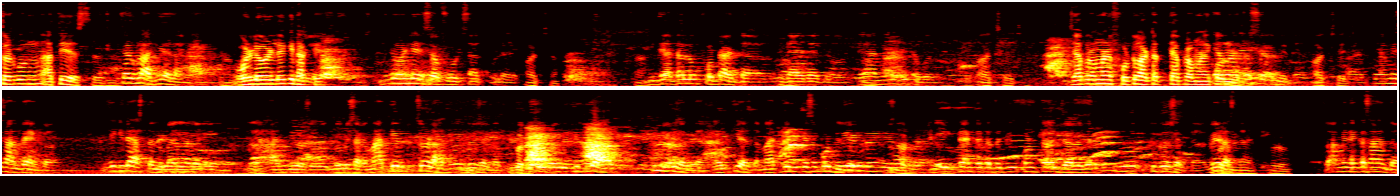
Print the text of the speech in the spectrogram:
चढकून हातीत असतात चड करून हाती आसा आमचे व्हडले व्हडले की धाकटे? म्हणजे व्हडले स फूट सात फूट आहे. अच्छा. म्हणजे आता लोक फोटो हाडटा जाय जाय तो ते आमी दिता करून अच्छा अच्छा. ज्याप्रमाणे फोटो हाडतात त्याप्रमाणे करून त्यामुळे देतात. तसं दिता अच्छा अच्छा. पूण आमी सांगता हेंका म्हणजे कितें आसता न्हू बारीक बारीक हात बी असो दवरूं शकता. मातयेर चड हात दवरूं शकता. कितलो हात दवरूं शकता. हलकी आसता मातयेर ते सपोर्ट दिवचो आनी एक टायम ताका तो कोण टच जालो जाल्यार तूं तुटूं शकता. आसता हाती बरोबर. सो आमी तांकां सांगता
